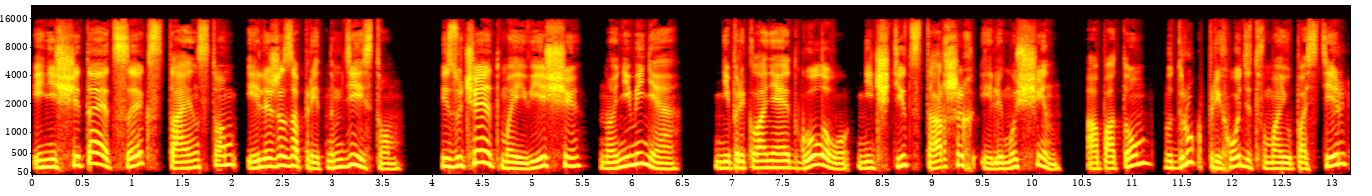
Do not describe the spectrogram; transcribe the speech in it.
и не считает секс таинством или же запретным действом. Изучает мои вещи, но не меня. Не преклоняет голову, не чтит старших или мужчин. А потом вдруг приходит в мою постель,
